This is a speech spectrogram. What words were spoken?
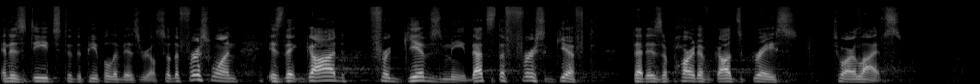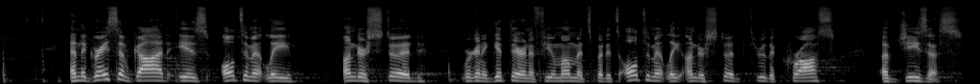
and His deeds to the people of Israel. So the first one is that God forgives me. That's the first gift that is a part of God's grace to our lives. And the grace of God is ultimately understood. We're going to get there in a few moments, but it's ultimately understood through the cross of Jesus.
